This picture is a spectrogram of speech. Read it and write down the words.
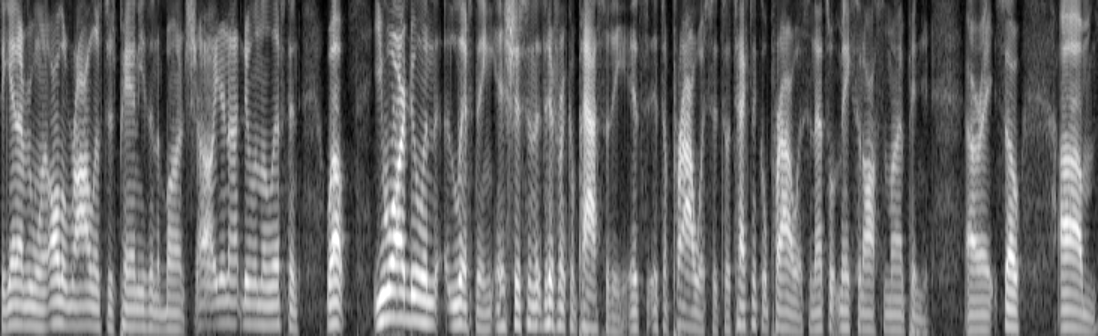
to get everyone, all the raw lifters, panties in a bunch. Oh, you're not doing the lifting. Well, you are doing lifting. It's just in a different capacity. It's it's a prowess. It's a technical prowess, and that's what makes it awesome, in my opinion. All right, so. Um,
